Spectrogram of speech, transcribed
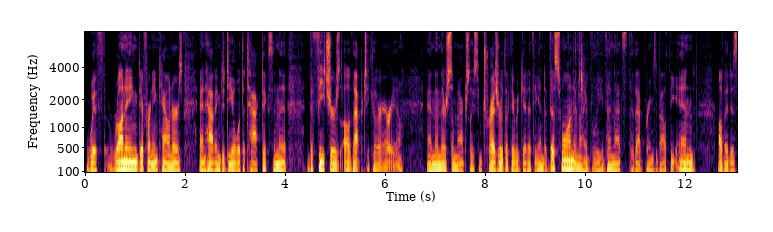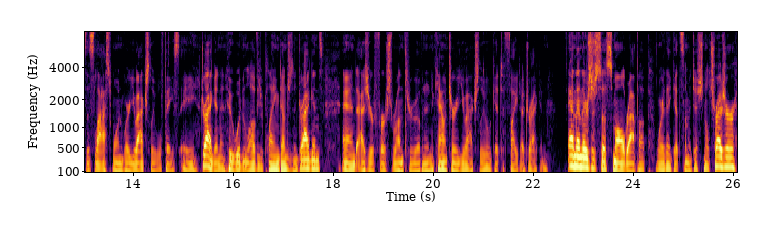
with running different encounters and having to deal with the tactics and the the features of that particular area. And then there's some actually some treasure that they would get at the end of this one, and I believe then that's that brings about the end of it is this last one where you actually will face a dragon. And who wouldn't love you playing Dungeons and Dragons? And as your first run through of an encounter, you actually will get to fight a dragon. And then there's just a small wrap up where they get some additional treasure.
